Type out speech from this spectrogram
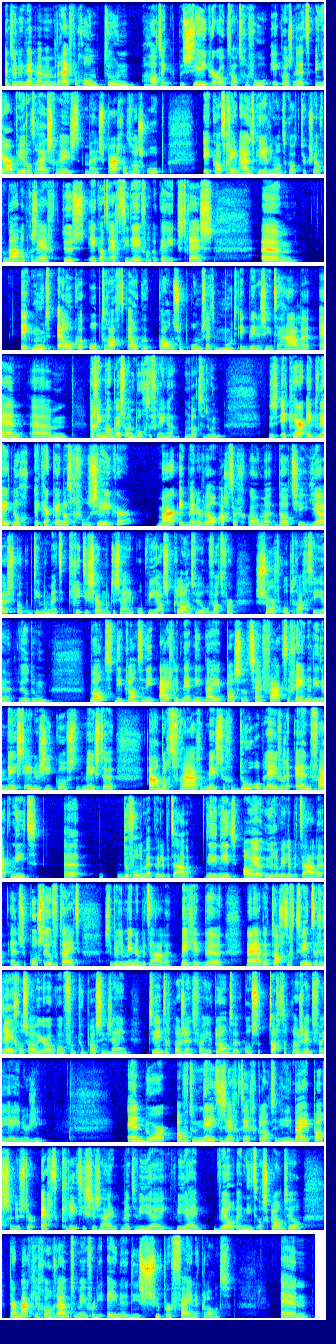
En toen ik net met mijn bedrijf begon, toen had ik zeker ook dat gevoel. Ik was net een jaar wereldreis geweest, mijn spaargeld was op. Ik had geen uitkering, want ik had natuurlijk zelf mijn baan opgezegd. Dus ik had echt het idee van: oké, stress. Ehm, ik moet elke opdracht, elke kans op omzet moet ik binnen zien te halen. En um, ging me ook best wel in bochten wringen om dat te doen. Dus ik, her, ik weet nog, ik herken dat gevoel zeker. Maar ik ben er wel achter gekomen dat je juist ook op die momenten kritisch zou moeten zijn op wie je als klant wil. Of wat voor soort opdrachten je wil doen. Want die klanten die eigenlijk net niet bij je passen, dat zijn vaak degenen die de meeste energie kosten, het meeste aandacht vragen, het meeste gedoe opleveren en vaak niet uh, de volle map willen betalen. Die niet al jouw uren willen betalen en ze kosten heel veel tijd, ze willen minder betalen. Beetje de, nou ja, de 80-20 regel zal hier ook wel van toepassing zijn. 20% van je klanten kosten 80% van je energie. En door af en toe nee te zeggen tegen klanten die niet bij je passen, dus door echt kritisch te zijn met wie jij, wie jij wel en niet als klant wil, daar maak je gewoon ruimte mee voor die ene, die super fijne klant. En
